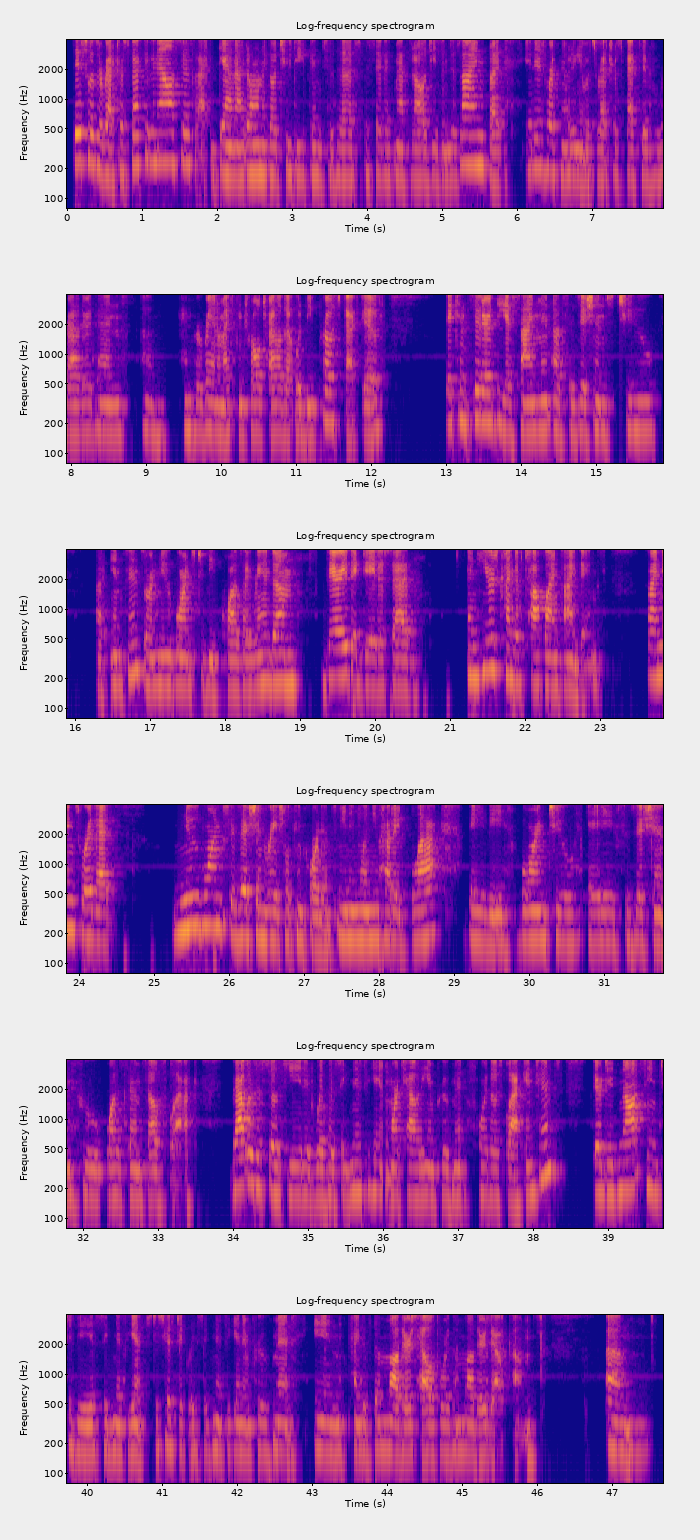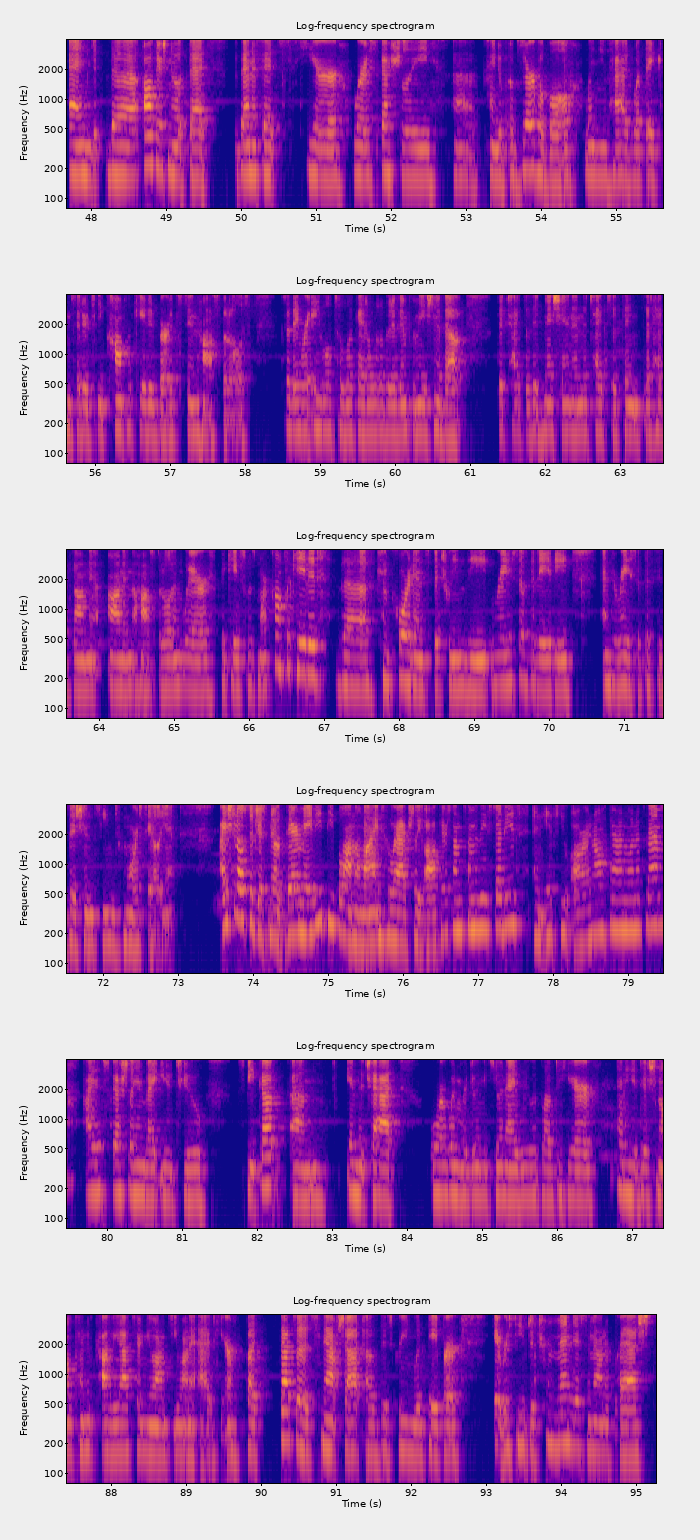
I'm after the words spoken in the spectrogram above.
This was a retrospective analysis. Again, I don't want to go too deep into the specific methodologies and design, but it is worth noting it was retrospective rather than um, kind of a randomized control trial that would be prospective. They considered the assignment of physicians to uh, infants or newborns to be quasi-random, very big data set. And here's kind of top line findings. Findings were that newborn physician racial concordance, meaning when you had a black baby born to a physician who was themselves black, that was associated with a significant mortality improvement for those black infants. There did not seem to be a significant, statistically significant improvement in kind of the mother's health or the mother's outcomes. Um, and the authors note that the benefits here were especially uh, kind of observable when you had what they considered to be complicated births in hospitals. So they were able to look at a little bit of information about the type of admission and the types of things that had gone on in the hospital and where the case was more complicated, the concordance between the race of the baby and the race of the physician seemed more salient. I should also just note there may be people on the line who are actually authors on some of these studies. And if you are an author on one of them, I especially invite you to speak up um, in the chat or when we're doing the Q&A, we would love to hear any additional kind of caveats or nuance you want to add here. But that's a snapshot of this Greenwood paper. It received a tremendous amount of press.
